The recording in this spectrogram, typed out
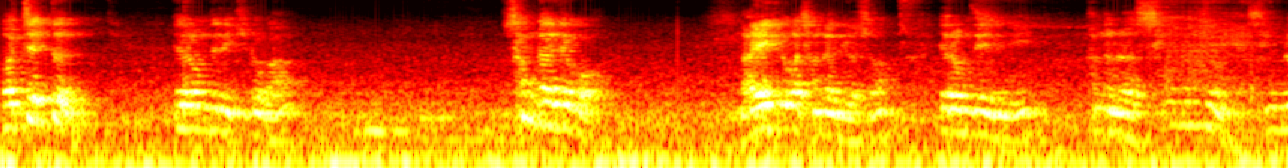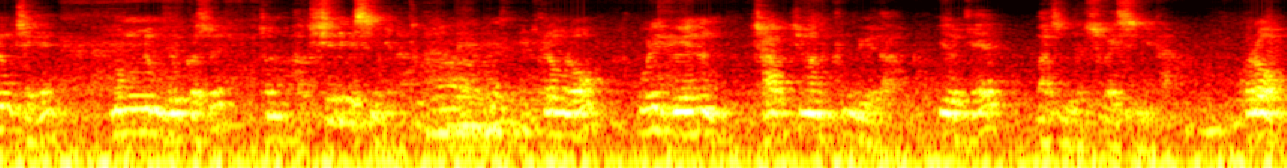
어쨌든 여러분들의 기도가 상달되고 나의 기도가 상달되어서 여러분들의 이름이 하늘나라 생명력에 생명책에 농명될 것을 저는 확실히 믿습니다. 그러므로 우리 교회는 작지만 큰 교회다 이렇게 말씀드릴 수가 있습니다. 바로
